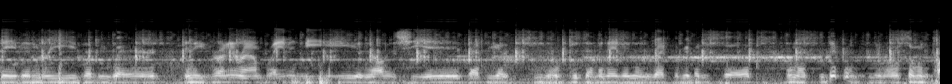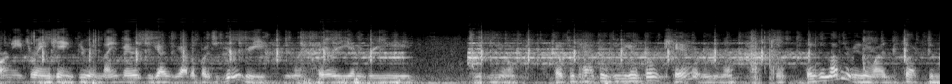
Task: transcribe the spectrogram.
Dave inbreeds everywhere, and he's running around blaming me and all this shit after you guys, you know, disseminated and wrecked everybody's stuff. And that's the difference, you know. So when the Carney train came through in Nightmares, you guys got a bunch of inbreeds, you know, Harry inbreed, you know. That's what happens when you guys don't care, you know. So there's another reason why it sucks and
